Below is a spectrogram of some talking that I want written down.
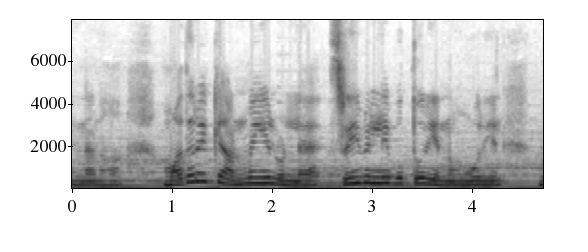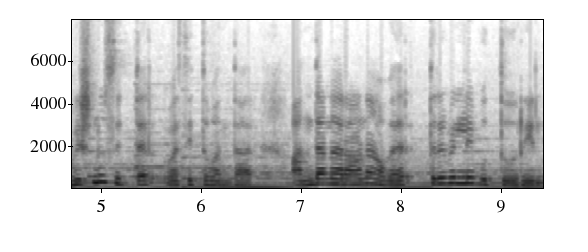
என்னன்னா மதுரைக்கு அண்மையில் உள்ள ஸ்ரீவில்லிபுத்தூர் என்னும் ஊரில் விஷ்ணு சித்தர் வசித்து வந்தார். அந்தணரான அவர் திருவில்லிபுத்தூரில்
